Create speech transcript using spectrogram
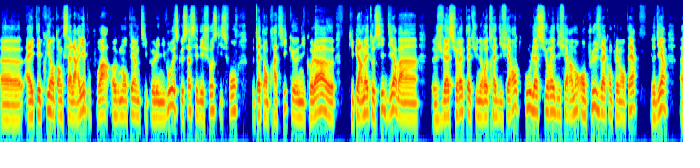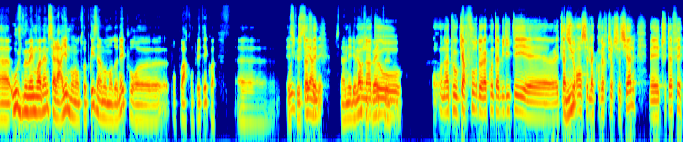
euh, a été pris en tant que salarié pour pouvoir augmenter un petit peu les niveaux. Est-ce que ça, c'est des choses qui se font peut-être en pratique, Nicolas, qui permettent aussi de dire, ben, je vais assurer peut-être une retraite différente ou l'assurer différemment en plus de la complémentaire, de dire, ou je me mets moi-même salarié de mon entreprise à un moment donné pour, pour pouvoir compléter, quoi. Euh, est-ce que c'est un, élément on qui peut être... Au, on est un peu au carrefour de la comptabilité et, euh, de mmh l'assurance et de la couverture sociale, mais tout à fait.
